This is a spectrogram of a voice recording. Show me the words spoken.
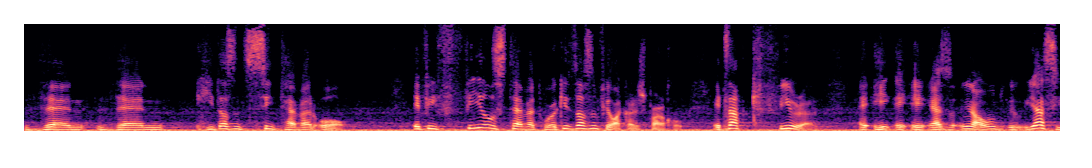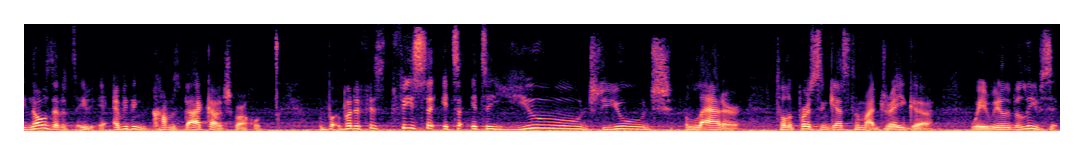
then, then he doesn't see Tev at all. If he feels Tev at work, he doesn't feel like Kaddish Baruch Hu. It's not kfira. He, he, he, as you know, yes, he knows that everything comes back Kaddish Baruch Hu. But, but if it's tfisa, it's a, it's a huge, huge ladder till the person gets to madrega where he really believes it.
